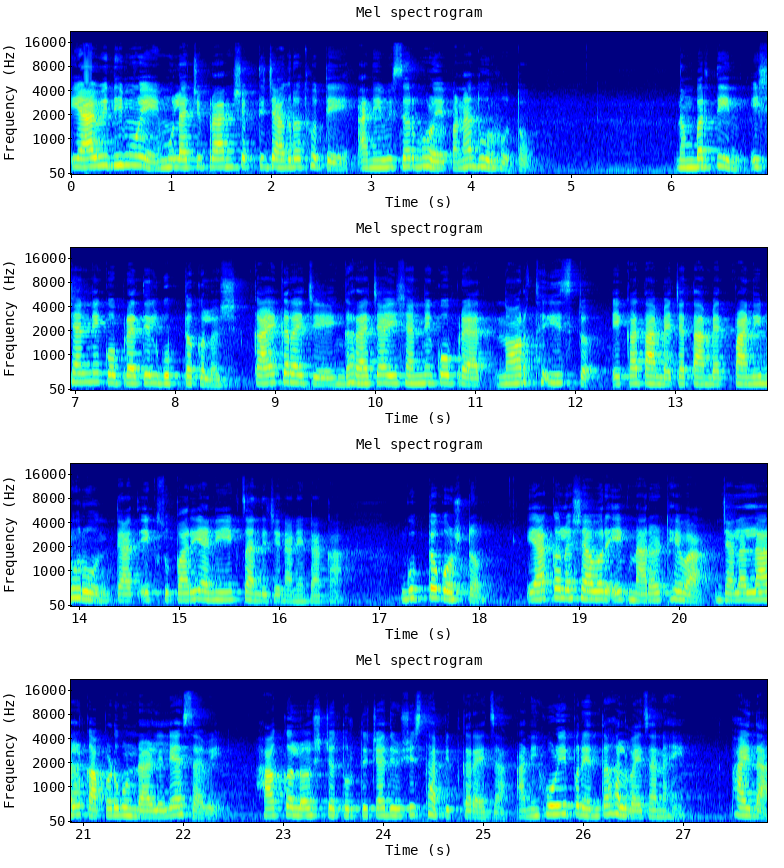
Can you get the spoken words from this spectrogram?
या विधीमुळे मुलाची प्राणशक्ती जागृत होते आणि विसरभोळेपणा दूर होतो. नंबर तीन ईशान्य कोपऱ्यातील गुप्त कलश. काय करायचे? घराच्या ईशान्य कोपऱ्यात नॉर्थ ईस्ट एका तांब्याच्या तांब्यात पाणी भरून त्यात एक सुपारी आणि एक चांदीचे नाणे टाका. गुप्त गोष्ट या कलशावर एक नारळ ठेवा ज्याला लाल कापड गुंडाळलेले असावे. हा कलश चतुर्थीच्या दिवशी स्थापित करायचा आणि होळीपर्यंत हलवायचा नाही. फायदा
